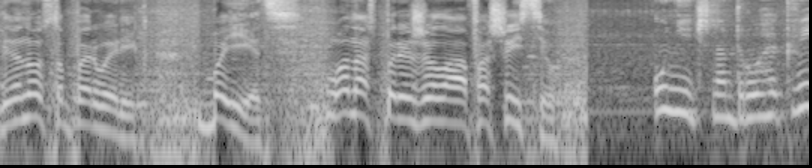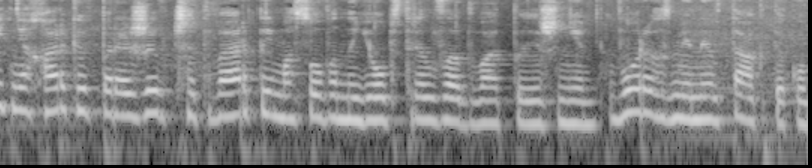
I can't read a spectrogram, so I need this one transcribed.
91 рік. Боєць. Вона ж пережила фашистів. У ніч на 2 квітня Харків пережив четвертий масований обстріл за два тижні. Ворог змінив тактику.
